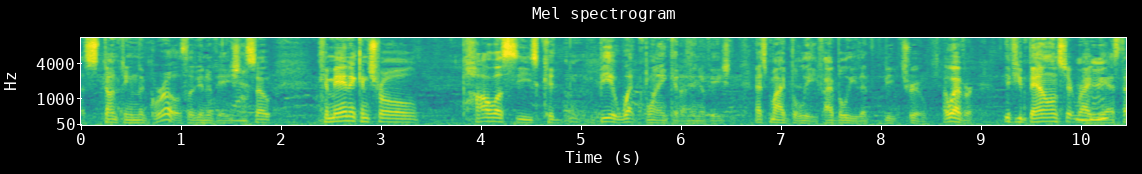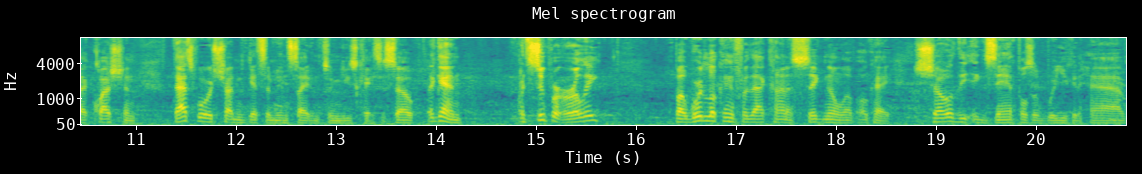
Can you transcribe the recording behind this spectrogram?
stunting the growth of innovation. Yeah. So, command and control policies could be a wet blanket on innovation. That's my belief. I believe that to be true. However, if you balance it right, mm-hmm. we ask that question. That's where we're trying to get some insight and some use cases. So again, it's super early, but we're looking for that kind of signal of okay, show the examples of where you can have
